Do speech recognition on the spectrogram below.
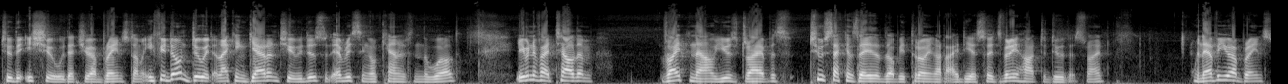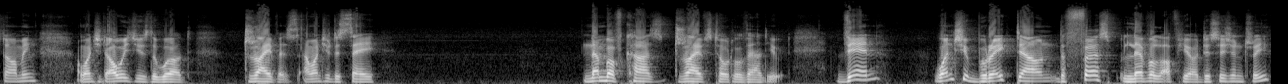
to the issue that you are brainstorming. If you don't do it, and I can guarantee you, we do this with every single candidate in the world, even if I tell them right now use drivers, two seconds later they'll be throwing out ideas. So it's very hard to do this, right? Whenever you are brainstorming, I want you to always use the word drivers. I want you to say number of cars drives total value. Then, once you break down the first level of your decision tree,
